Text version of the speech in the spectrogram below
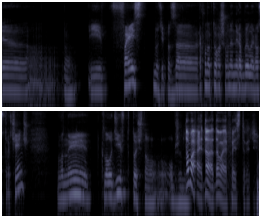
е, ну, і Face, ну, типу, за рахунок того, що вони не робили ростер Change, вони Cloudів точно обженуть. Давай, да, давай, фейс третій.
